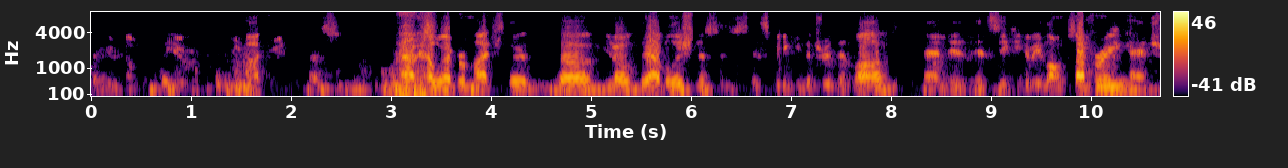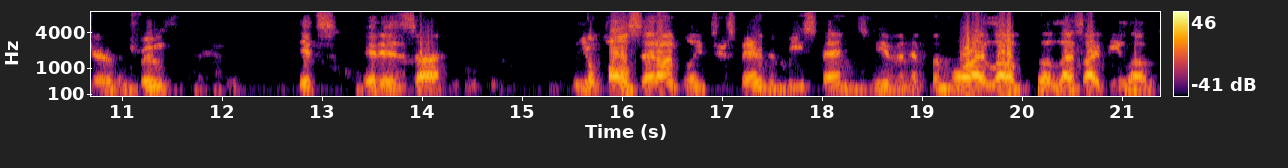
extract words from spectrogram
that you don't that you do not join with us. Right. However much the the you know the abolitionist is, is speaking the truth in love and it, it's seeking to be long suffering and share the truth. It's it is uh, you know, Paul said, I'm willing to spend and be spent, even if the more I love, the less I be loved.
